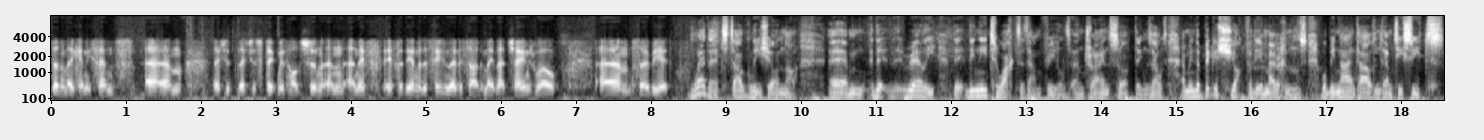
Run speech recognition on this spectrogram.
doesn't make any sense. Um, they should they should stick with Hodgson, and, and if, if at the end of the season they decide to make that change, well, um, so be it. Whether it's Dalglish or not, um, they, they really they, they, need to act at Anfield and try and sort things out. I mean, the biggest shock for the Americans will be 9,000 empty seats.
